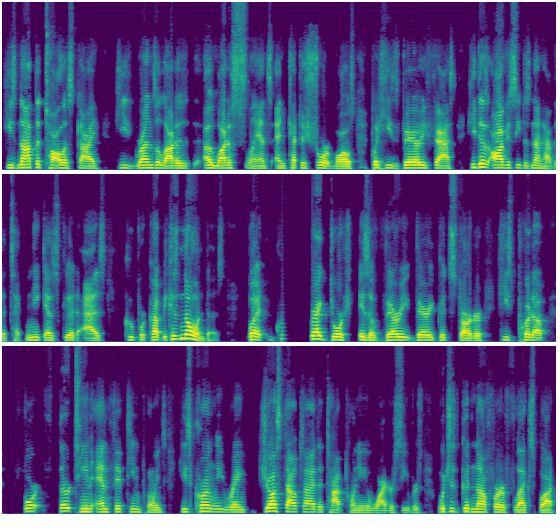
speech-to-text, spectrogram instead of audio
He's not the tallest guy. He runs a lot of a lot of slants and catches short balls, but he's very fast. He does obviously does not have the technique as good as Cooper Kupp because no one does. But Greg Dortch is a very very good starter. He's put up four, 13 and 15 points. He's currently ranked just outside the top 20 wide receivers, which is good enough for a flex spot.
